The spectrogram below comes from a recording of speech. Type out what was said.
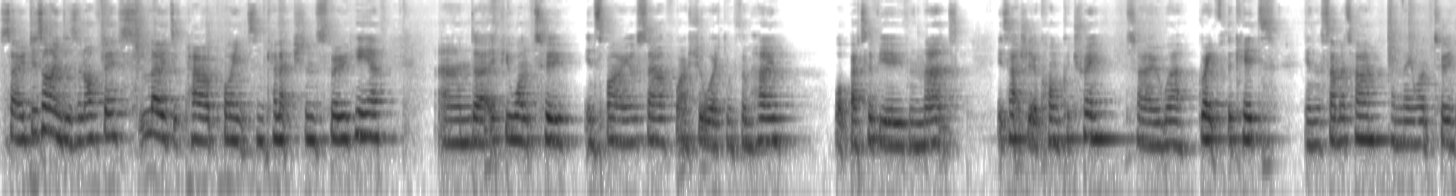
So designed as an office, loads of PowerPoints and connections through here. And uh, if you want to inspire yourself whilst you're working from home, what better view than that? It's actually a conker tree, so uh, great for the kids in the summertime when they want to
